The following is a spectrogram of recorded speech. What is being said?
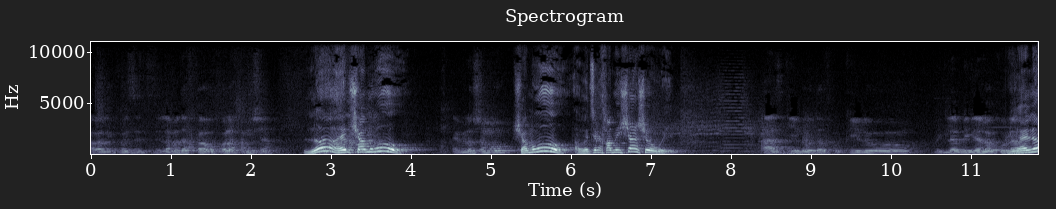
אבל למה דווקא הוא? כל החמישה. לא, הם שמרו, הם לא שמעו? שמרו, אבל צריך חמישה שומרים. אז כאילו דווקא, כאילו... בגלל, בגללו כולם. בגללו?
